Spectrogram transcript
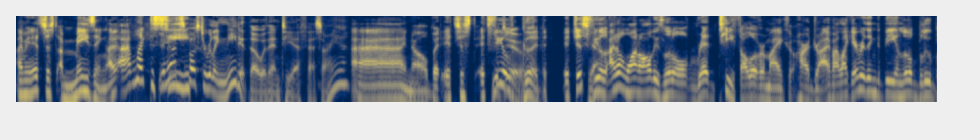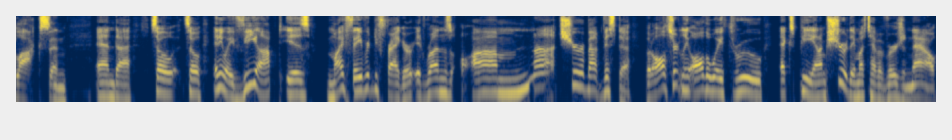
I mean, it's just amazing. I, would like to You're see. You're not supposed to really need it though with NTFS, are you? I know, but it's just it feels good. It just yeah. feels. I don't want all these little red teeth all over my hard drive. I like everything to be in little blue blocks, and and uh, so so anyway, VOpt is my favorite defragger. It runs, I'm not sure about Vista, but all certainly all the way through XP, and I'm sure they must have a version now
